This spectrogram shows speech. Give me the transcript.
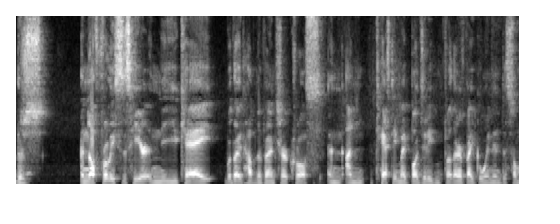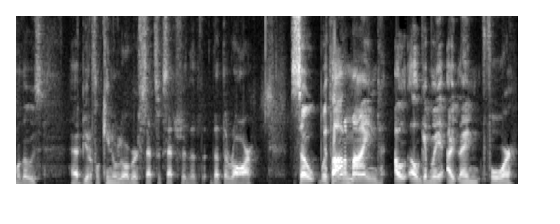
there's enough releases here in the UK without having to venture across and, and testing my budget even further by going into some of those uh, beautiful Kino Lorber sets etc that, that there are. So with that in mind I'll, I'll give my outline for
